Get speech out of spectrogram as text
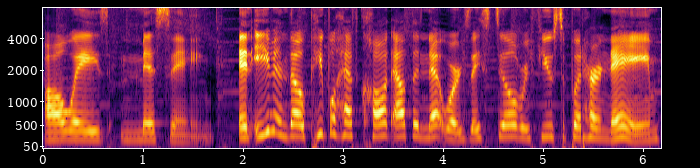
always missing and even though people have called out the networks, they still refuse to put her name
